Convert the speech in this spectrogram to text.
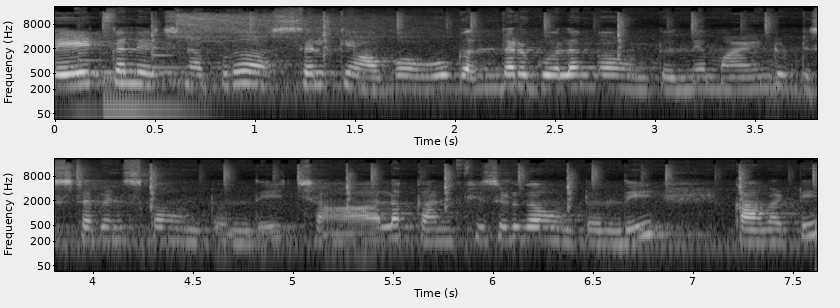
లేట్గా లేచినప్పుడు అస్సలకి అవ్వవు గందరగోళంగా ఉంటుంది మైండ్ డిస్టర్బెన్స్గా ఉంటుంది చాలా కన్ఫ్యూజ్డ్గా ఉంటుంది. కాబట్టి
